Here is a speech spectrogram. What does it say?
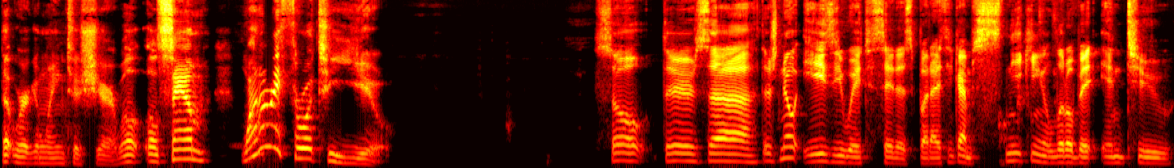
that we're going to share? Well, well, Sam, why don't I throw it to you? So there's uh there's no easy way to say this, but I think I'm sneaking a little bit into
